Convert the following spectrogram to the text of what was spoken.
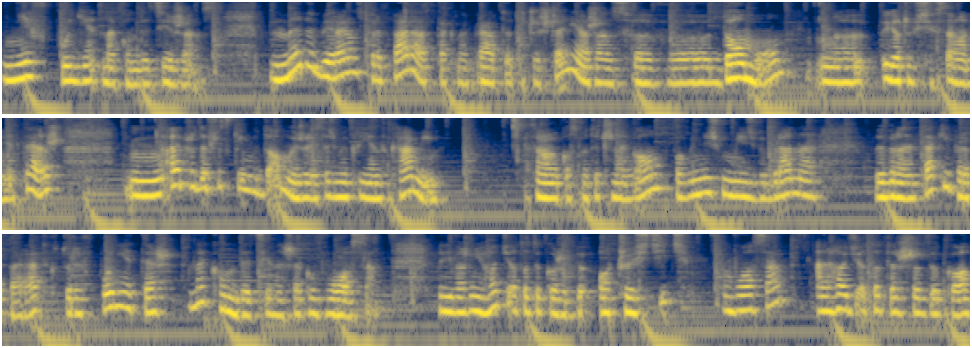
nie wpłynie na kondycję rzęs. My wybierając preparat tak naprawdę do czyszczenia rzęs w, domu yy, i oczywiście w salonie też, yy, ale przede wszystkim w domu, jeżeli jesteśmy klientkami salonu kosmetycznego, powinniśmy mieć wybrane wybrany taki preparat, który wpłynie też na kondycję naszego włosa. Ponieważ nie chodzi o to tylko, żeby oczyścić włosa, ale chodzi o to też, żeby go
